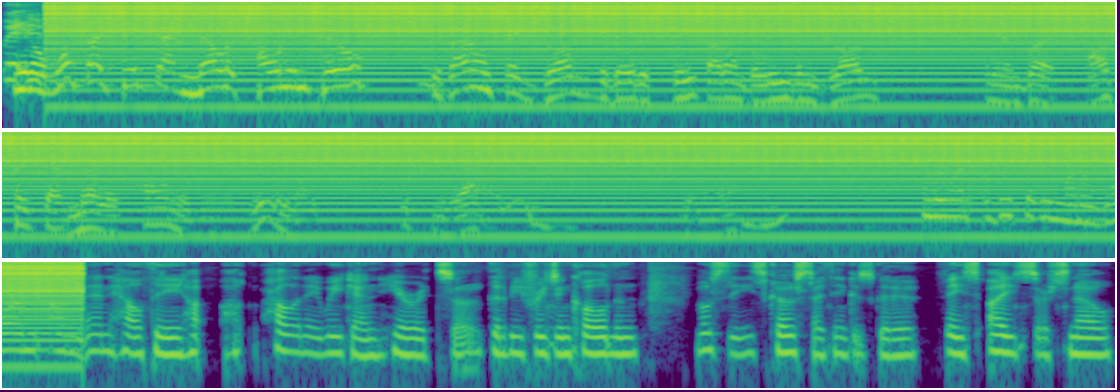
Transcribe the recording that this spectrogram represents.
wait, you know, once I take that melatonin pill, because I don't take drugs to go to sleep, I don't believe in drugs. And but I'll take that melatonin. It's really like puts me out. we want to wish a warm um, and healthy ho- holiday weekend. Here it's uh, going to be freezing cold, and most of the East Coast, I think, is going to face ice or snow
